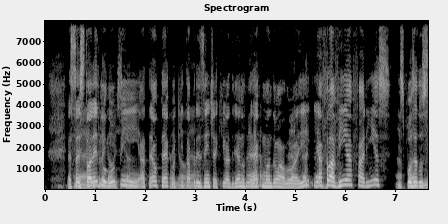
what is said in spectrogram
Essa É, história aí do looping, até o Teco Legal, aqui tá é. presente aqui, o Adriano Teco mandou um alô aí. E a Flavinha Farinhas, A esposa do Flavinha,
